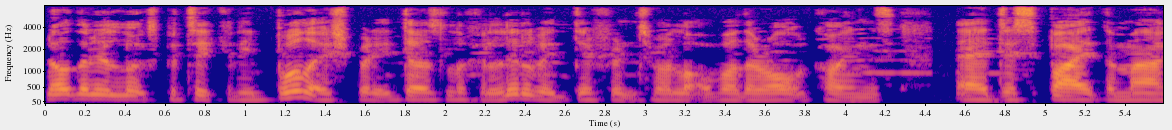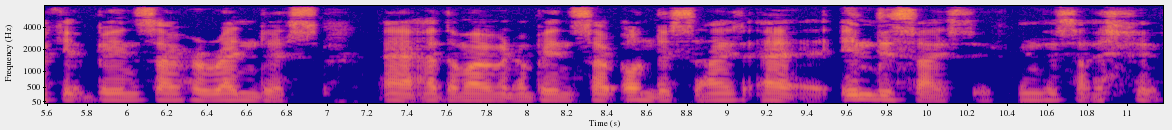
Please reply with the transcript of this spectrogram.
Not that it looks particularly bullish, but it does look a little bit different to a lot of other altcoins, uh, despite the market being so horrendous uh, at the moment and being so undecisive, uh, indecisive, indecisive.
